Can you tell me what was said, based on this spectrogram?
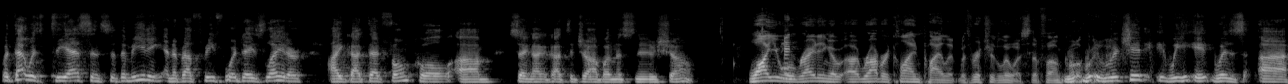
but that was the essence of the meeting. And about three, four days later, I got that phone call um, saying I got the job on this new show. While you were writing a, a Robert Klein pilot with Richard Lewis, the phone call. R- Richard, we it was uh,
